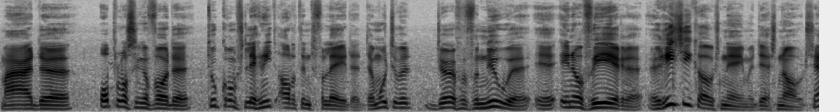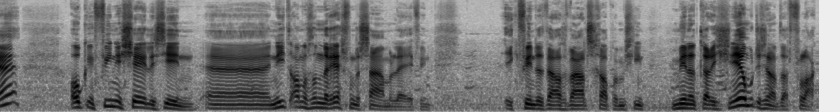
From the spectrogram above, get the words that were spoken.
Maar de oplossingen voor de toekomst liggen niet altijd in het verleden. Daar moeten we durven vernieuwen, eh, innoveren, risico's nemen desnoods. Hè? Ook in financiële zin. Uh, niet anders dan de rest van de samenleving. Ik vind dat wij als waterschappen misschien minder traditioneel moeten zijn op dat vlak.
